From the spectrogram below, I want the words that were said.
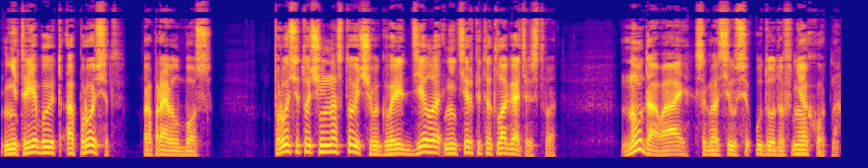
«Не требует, а просит», — поправил босс. «Просит очень настойчиво, говорит, дело не терпит отлагательства». «Ну, давай», — согласился Удодов неохотно.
